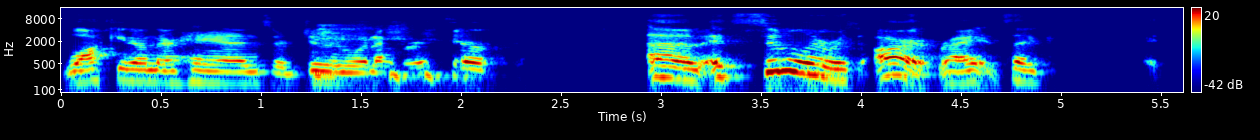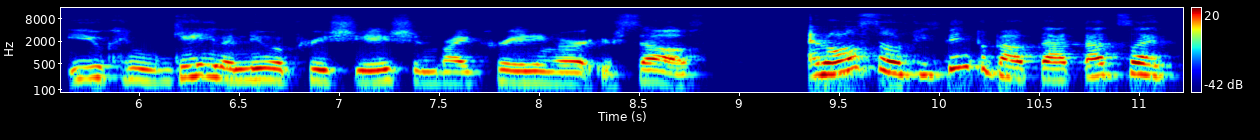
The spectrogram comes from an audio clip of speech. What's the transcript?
walking on their hands or doing whatever. So um, it's similar with art, right? It's like you can gain a new appreciation by creating art yourself. And also, if you think about that, that's like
